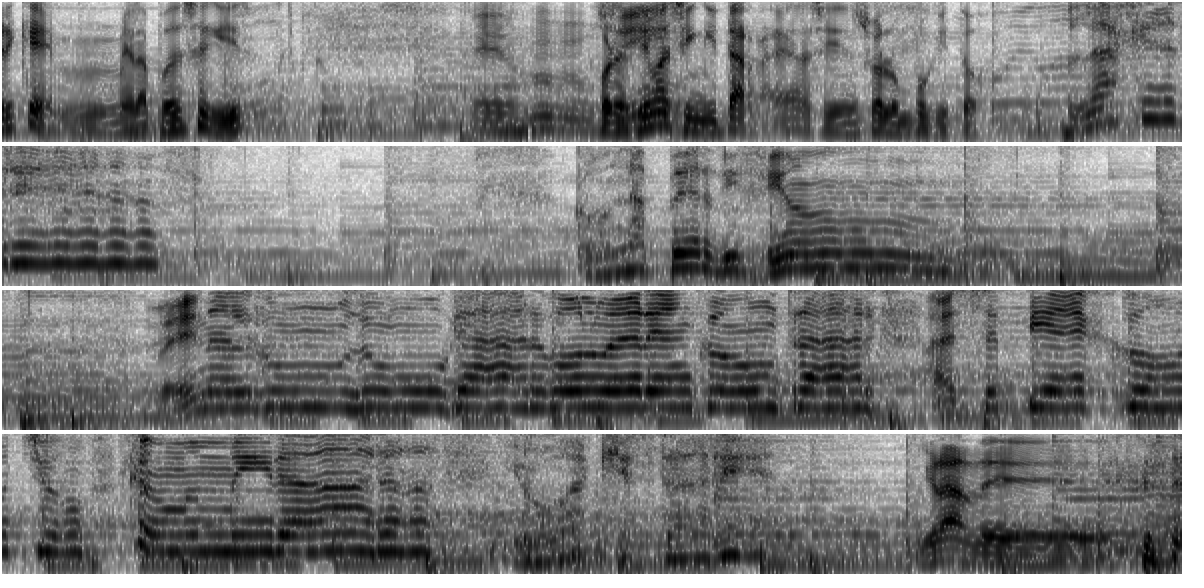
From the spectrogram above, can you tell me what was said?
Enrique, ¿me la puedes seguir? Eh, mm, Por sí. encima sin guitarra, ¿eh? así en solo un poquito. El ajedrez con la perdición. En algún lugar volveré a encontrar a ese viejo yo que me mirara. Yo aquí estaré. Grande.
